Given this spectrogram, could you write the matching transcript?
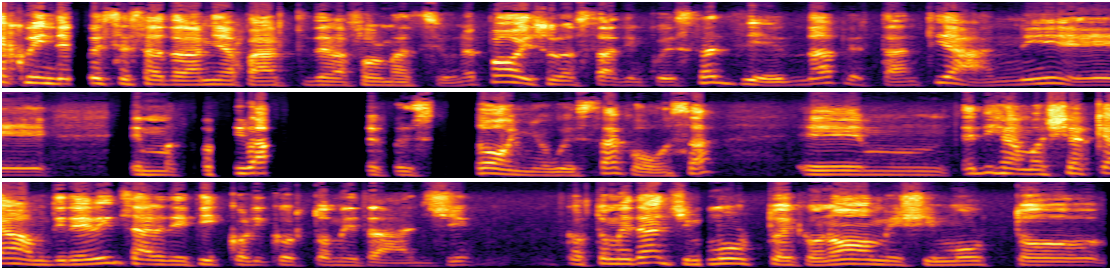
E quindi questa è stata la mia parte della formazione. Poi sono stato in questa azienda per tanti anni e, e coltivavo questo sogno, questa cosa e, ehm, e diciamo cercavamo di realizzare dei piccoli cortometraggi, cortometraggi molto economici, molto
